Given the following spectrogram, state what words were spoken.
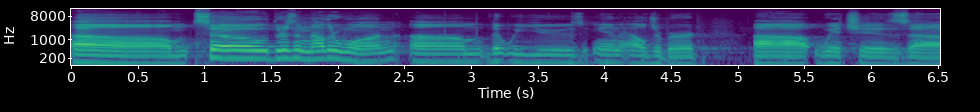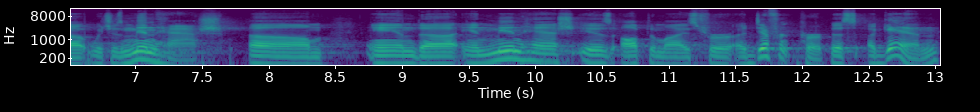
Um, so there's another one um, that we use in Algebird, uh, which is uh, which is minhash. Um, and uh, and minhash is optimized for a different purpose again,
